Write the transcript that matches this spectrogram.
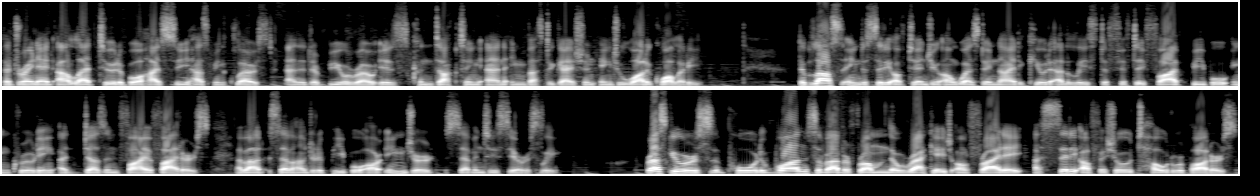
The drainage outlet to the Bohai Sea has been closed, and the Bureau is conducting an investigation into water quality. The blast in the city of Tianjin on Wednesday night killed at least 55 people, including a dozen firefighters. About 700 people are injured, 70 seriously. Rescuers pulled one survivor from the wreckage on Friday, a city official told reporters.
